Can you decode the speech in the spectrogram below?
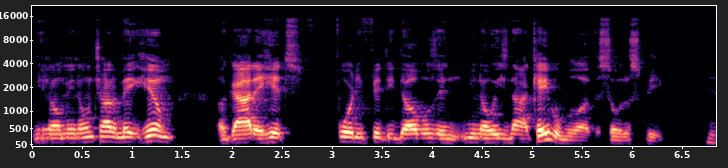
You know, I mean, don't try to make him a guy that hits 40, 50 doubles and you know he's not capable of it, so to speak. Yeah.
